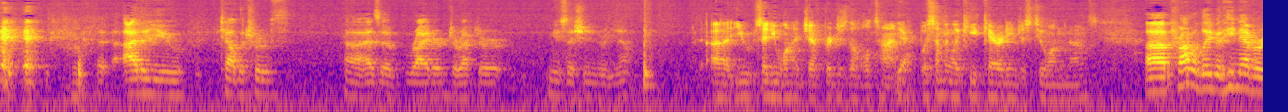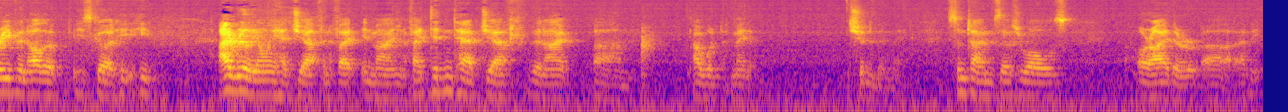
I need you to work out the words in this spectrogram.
Either you tell the truth uh, as a writer, director, musician, or you don't. Uh, you said you wanted Jeff Bridges the whole time. Yeah. Was something like Keith Carradine just too on the nose? Uh, probably, but he never even. Although he's good, he, he. I really only had Jeff, and if I in mind, and if I didn't have Jeff, then I, um, I wouldn't have made it. It shouldn't have been made. Sometimes those roles are either. Uh, I mean,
